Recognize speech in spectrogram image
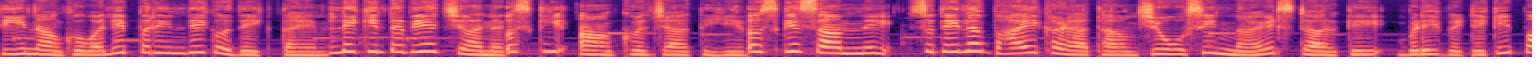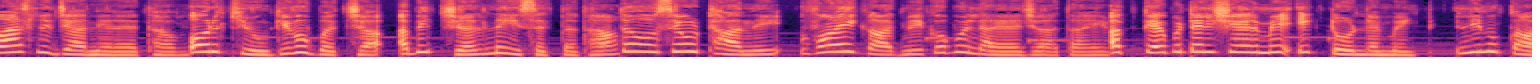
तीन आँखों वाले परिंदे को देखता है। लेकिन तभी अचानक उसकी आँख खुल जाती है। उसके सामने सुतेला भाई खड़ा था, जो उसी नाइट स्टार के बड़े बेटे के पास ले जाने आया था। और क्योंकि वो बच्चा अभी चल नहीं सकता था तो उसे उठाने वहाँ एक आदमी को बुलाया जाता है। अब कैपिटल शहर में एक टूर्नामेंट यानी मुकाबला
